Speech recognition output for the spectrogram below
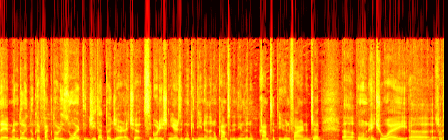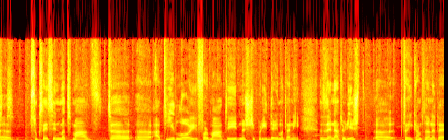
dhe mendoj duke faktorizuar të gjitha këto gjëra që sigurisht njerëzit nuk i dinë dhe nuk kanë pse t'i dinë dhe nuk kanë pse t'u hyjnë fare në xhep, Uh, unë e quaj uh, Sukses. uh, suksesin më të madh të uh, atij lloj formati në Shqipëri deri më tani. Dhe natyrisht, uh, këtë i kam thënë edhe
